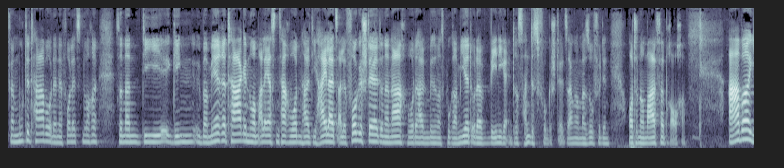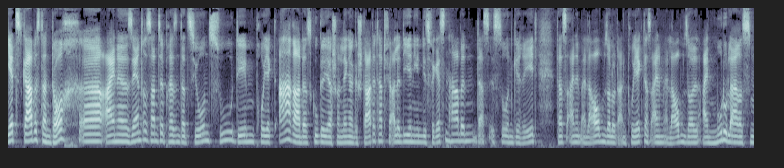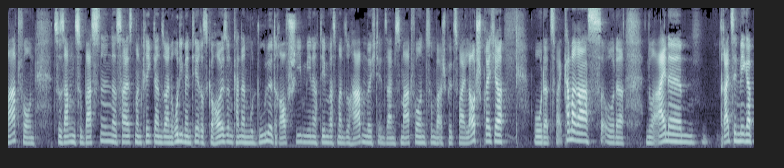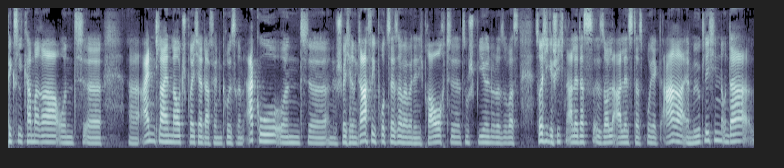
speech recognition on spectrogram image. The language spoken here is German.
vermutet habe oder in der vorletzten Woche, sondern die ging über mehrere Tage. Nur am allerersten Tag wurden halt die Highlights alle vorgestellt und danach wurde halt ein bisschen was programmiert oder weniger Interessantes vorgestellt, sagen wir mal so, für den Otto-Normalverbraucher. Aber jetzt gab es dann doch äh, eine sehr interessante Präsentation zu dem Projekt ARA, das Google ja schon länger gestartet hat. Für alle diejenigen, die es vergessen haben, das ist so ein Gerät, das einem erlauben soll oder ein Projekt, das einem erlauben soll, ein modulares Smartphone zusammenzubasteln. Das heißt, man kriegt dann so ein rudimentäres Gehäuse und kann dann Module draufschieben, je nachdem, was man so haben möchte in seinem Smartphone. Zum Beispiel zwei Lautsprecher oder zwei Kameras oder nur eine 13 Megapixel Kamera und äh, äh, einen kleinen Lautsprecher, dafür einen größeren Akku und äh, einen schwächeren Grafikprozessor, weil man den nicht braucht äh, zum Spielen oder sowas. Solche Geschichten alle, das soll alles das Projekt ARA ermöglichen und da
